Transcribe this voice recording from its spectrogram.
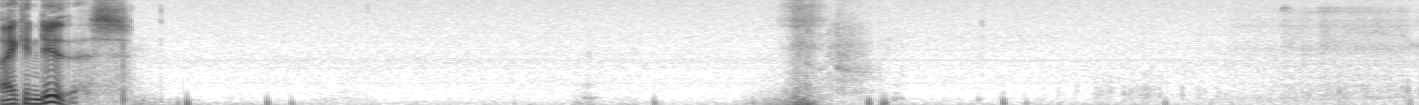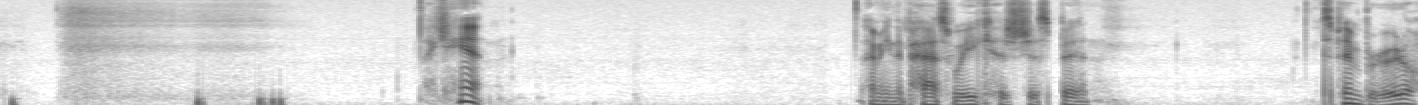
I can do this. I can't. I mean, the past week has just been. It's been brutal.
